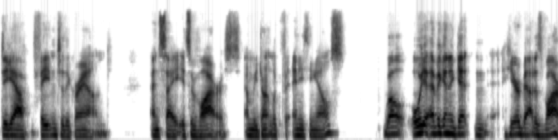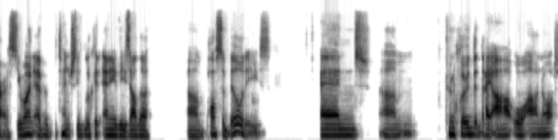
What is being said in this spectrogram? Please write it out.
dig our feet into the ground and say it's a virus and we don't look for anything else, well, all you're ever going to get and hear about is virus. You won't ever potentially look at any of these other um, possibilities and um, conclude that they are or are not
